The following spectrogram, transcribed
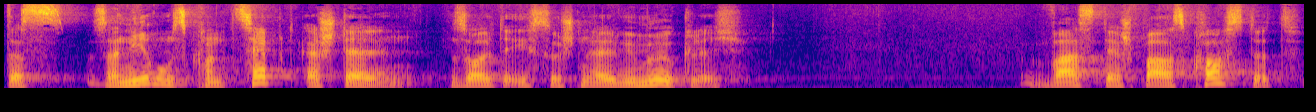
das Sanierungskonzept erstellen sollte ich so schnell wie möglich. Was der Spaß kostet,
